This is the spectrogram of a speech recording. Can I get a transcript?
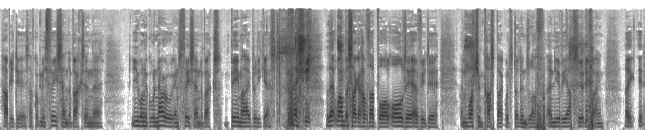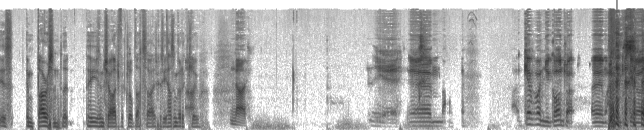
happy days. I've got me three centre backs in there. You want to go narrow against three centre backs? Be my bloody guest. Let Wan-Bissaka have that ball all day, every day, and watch him pass backwards to Lindelof, and you'll be absolutely fine. Like it is embarrassing that he's in charge of a club that size because he hasn't got a clue. No. Yeah. Um, give him a new contract. Um, I think, you know,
